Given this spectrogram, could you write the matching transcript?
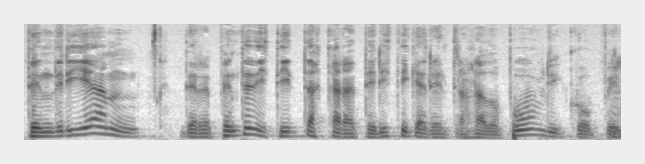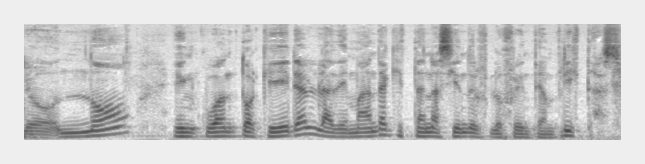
tendrían de repente distintas características en el traslado público, pero mm. no en cuanto a que era la demanda que están haciendo los frente amplistas.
